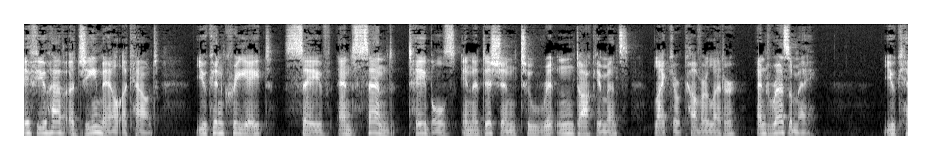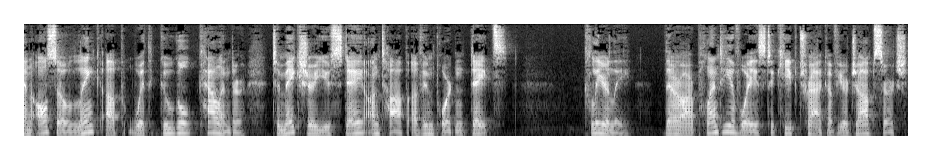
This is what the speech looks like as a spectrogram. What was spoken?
If you have a Gmail account, you can create, save, and send tables in addition to written documents like your cover letter and resume. You can also link up with Google Calendar to make sure you stay on top of important dates. Clearly, there are plenty of ways to keep track of your job search,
